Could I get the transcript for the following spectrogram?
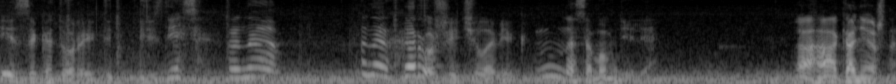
из-за которой ты здесь, она... Она хороший человек, на самом деле. Ага, конечно.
